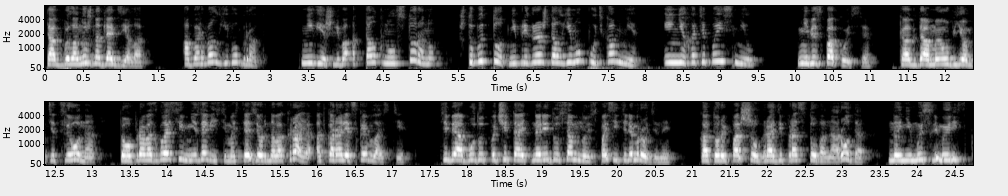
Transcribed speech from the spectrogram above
Так было нужно для дела!» Оборвал его брат. Невежливо оттолкнул в сторону, чтобы тот не преграждал ему путь ко мне, и нехотя пояснил. «Не беспокойся. Когда мы убьем Тициона, то провозгласим независимость озерного края от королевской власти. Тебя будут почитать наряду со мной спасителем Родины, который пошел ради простого народа на немыслимый риск.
